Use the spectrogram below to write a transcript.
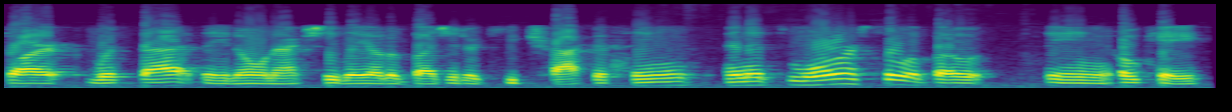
start with that. They don't actually lay out a budget or keep track of things. And it's more so about saying, okay,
